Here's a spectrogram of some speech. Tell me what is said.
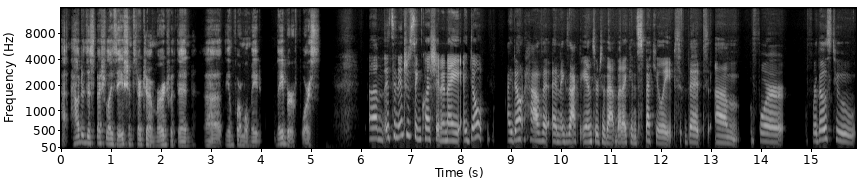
H- how did this specialization start to emerge within uh, the informal labor force? Um, it's an interesting question, and I, I don't I don't have an exact answer to that, but I can speculate that um, for for those two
